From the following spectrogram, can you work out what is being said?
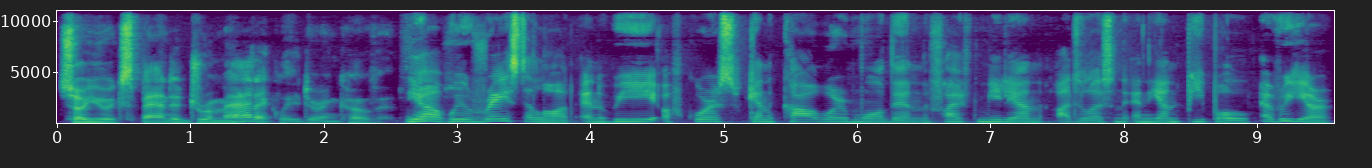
So you expanded dramatically during COVID. Yeah, we raised a lot, and we, of course, can cover more than 5 million adolescent and young people every year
